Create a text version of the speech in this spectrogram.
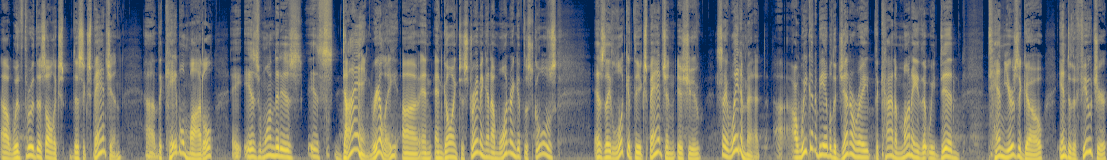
uh, with through this all ex- this expansion, uh, the cable model is one that is is dying really, uh, and and going to streaming. And I'm wondering if the schools, as they look at the expansion issue, say, "Wait a minute, uh, are we going to be able to generate the kind of money that we did ten years ago?" into the future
